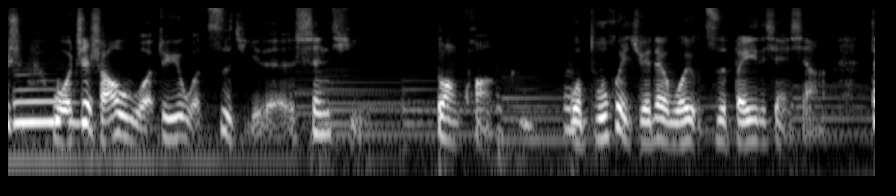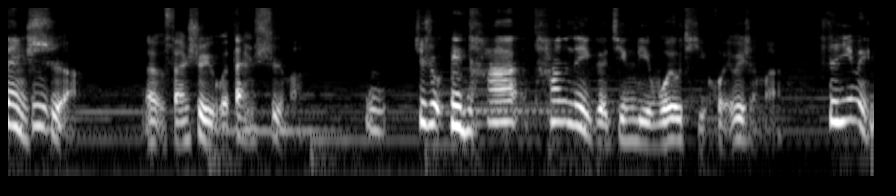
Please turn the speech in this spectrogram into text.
就是我至少我对于我自己的身体状况，嗯、我不会觉得我有自卑的现象。但是啊，嗯、呃，凡事有个但是嘛。嗯，就是他他的那个经历，我有体会。为什么？是因为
